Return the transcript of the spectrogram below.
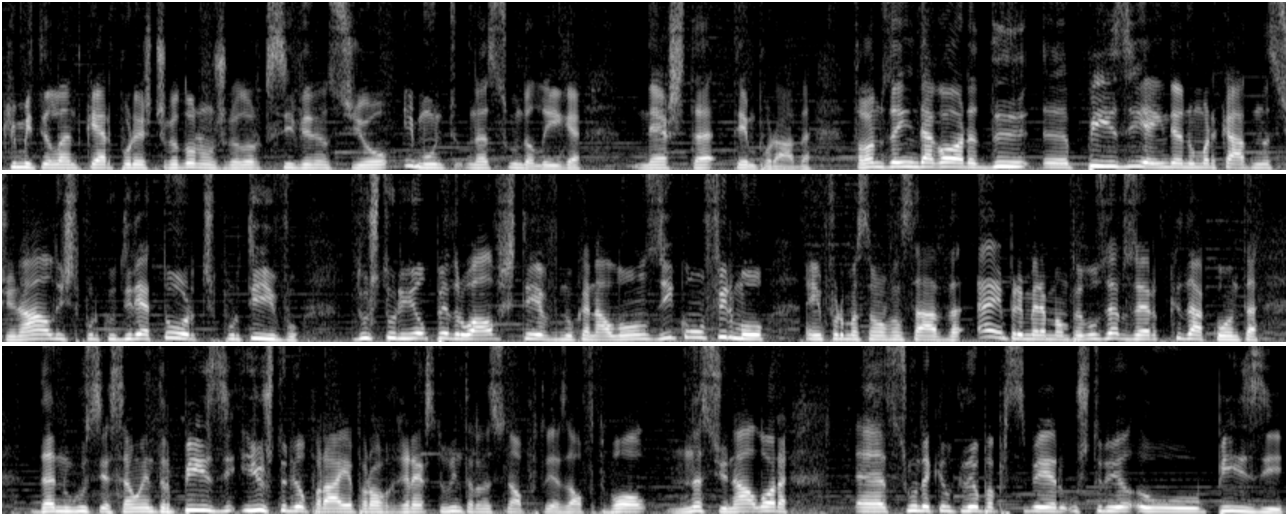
que o Midtjylland quer por este jogador, um jogador que se evidenciou e muito na segunda liga nesta temporada. Falamos ainda agora de uh, Pizzi, ainda no mercado nacional, isto porque o diretor desportivo do Estoril, Pedro Alves, esteve no Canal 11 e confirmou a informação avançada em primeira mão pelo 00 que dá conta da negociação entre Pizzi e o Estoril Praia para o regresso do Internacional Português ao futebol nacional. Ora, uh, segundo aquilo que deu para perceber, o, Estoril, o Pizzi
